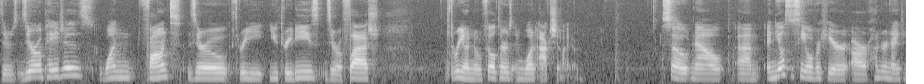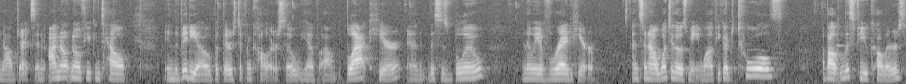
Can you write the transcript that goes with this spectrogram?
There's zero pages, one font, zero three U3Ds, zero flash, three unknown filters, and one action item. So now, um, and you also see over here are 119 objects, and I don't know if you can tell in the video, but there's different colors. So we have um, black here, and this is blue, and then we have red here. And so now what do those mean? Well, if you go to Tools, about List View Colors,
